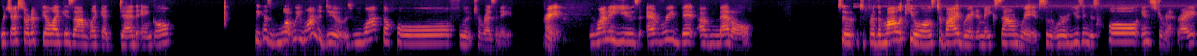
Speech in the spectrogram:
which I sort of feel like is um, like a dead angle, because what we want to do is we want the whole flute flute to resonate. Right. We want to use every bit of metal to, to, for the molecules to vibrate and make sound waves so that we're using this whole instrument, right?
